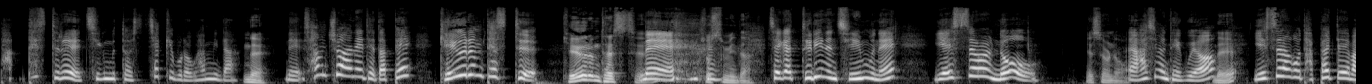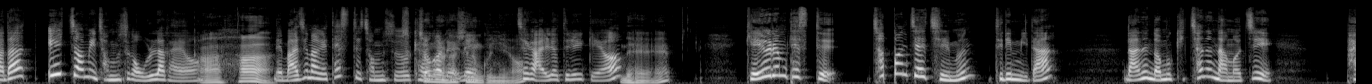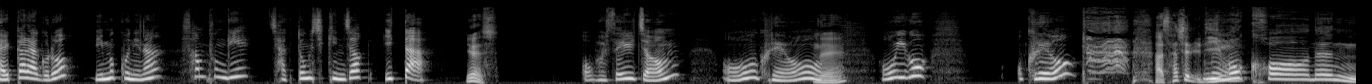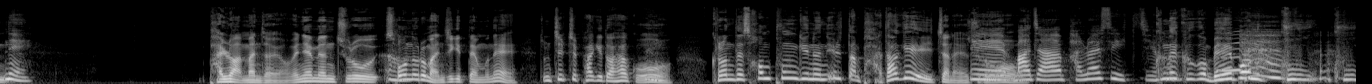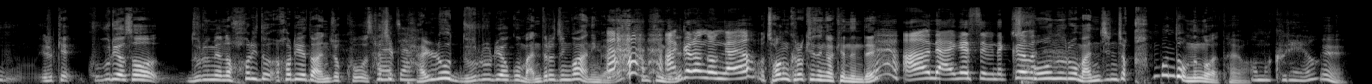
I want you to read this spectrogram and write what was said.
바- 테스트를 지금부터 시작해 보려고 합니다. 네. 네, 3초 안에 대답해 게으름 테스트. 게으름 테스트. 네. 좋습니다. 제가 드리는 질문에 yes or no yes or no. 네, 하시면 되고요. 네. yes라고 답할 때마다 1점이 점수가 올라가요. 아하. 네, 마지막에 테스트 점수 결과를 하시는군요. 제가 알려드릴게요. 네. 게으름 테스트 첫 번째 질문 드립니다. 나는 너무 귀찮은 나머지 발가락으로 리모컨이나 선풍기 작동시킨 적 있다. yes. 어, 벌써 1점. 어, 그래요. 네. 어, 이거, 어, 그래요? 아, 사실 리모컨은 네. 발로 안 만져요. 왜냐면 주로 손으로 만지기 때문에 좀 찝찝하기도 하고. 그런데 선풍기는 일단 바닥에 있잖아요, 주로. 네, 맞아. 발로 할 수 있지. 근데 그거 매번 구, 구, 이렇게 구부려서 누르면 허리도, 허리에도 안 좋고, 사실 맞아. 발로 누르려고 만들어진 거 아닌가요? 선풍기는? 아, 그런 건가요? 어, 저는 그렇게 생각했는데, 아, 네, 알겠습니다. 그럼. 손으로 만진 적 한 번도 없는 것 같아요. 어머, 그래요? 예.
